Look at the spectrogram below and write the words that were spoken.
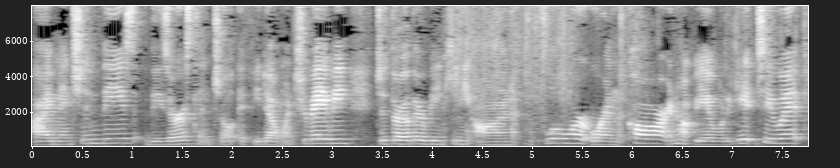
I mentioned these. These are essential if you don't want your baby to throw their binky on the floor or in the car and not be able to get to it.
